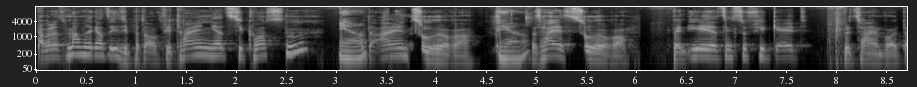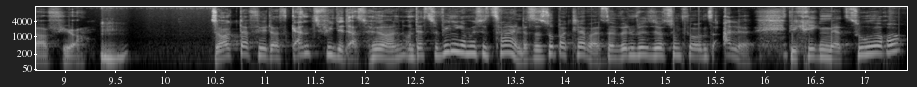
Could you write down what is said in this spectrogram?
Aber das machen wir ganz easy. Pass auf, wir teilen jetzt die Kosten Ja. unter allen Zuhörer. Ja. Das heißt, Zuhörer, wenn ihr jetzt nicht so viel Geld bezahlen wollt dafür, sorgt dafür, dass ganz viele das hören und desto weniger müsst ihr zahlen. Das ist super clever. Das ist eine Win-Win-Situation für uns alle. Wir kriegen mehr Zuhörer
